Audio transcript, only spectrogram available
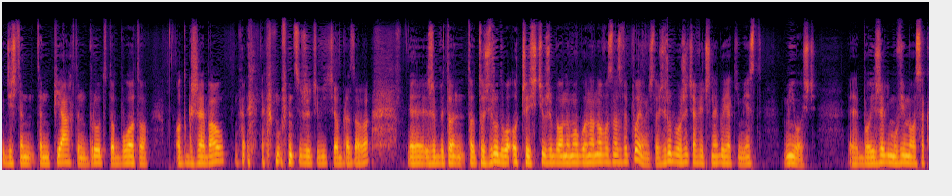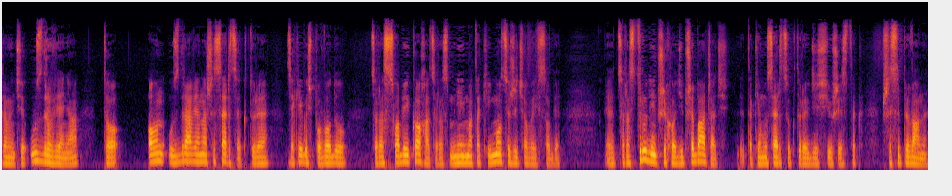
gdzieś ten, ten piach, ten brud, to błoto odgrzebał, tak mówiąc już rzeczywiście obrazowo, żeby to, to, to źródło oczyścił, żeby ono mogło na nowo z nas wypłynąć. To źródło życia wiecznego, jakim jest miłość. Bo jeżeli mówimy o sakramencie uzdrowienia, to on uzdrawia nasze serce, które z jakiegoś powodu coraz słabiej kocha, coraz mniej ma takiej mocy życiowej w sobie. Coraz trudniej przychodzi przebaczać takiemu sercu, które gdzieś już jest tak przysypywane.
